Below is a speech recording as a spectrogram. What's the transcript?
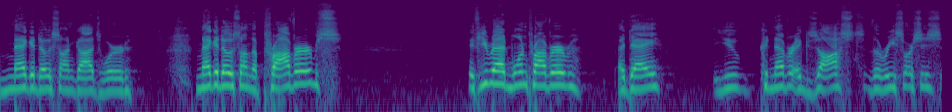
megadose on God's word, megadose on the Proverbs. If you read one proverb a day, you could never exhaust the resources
